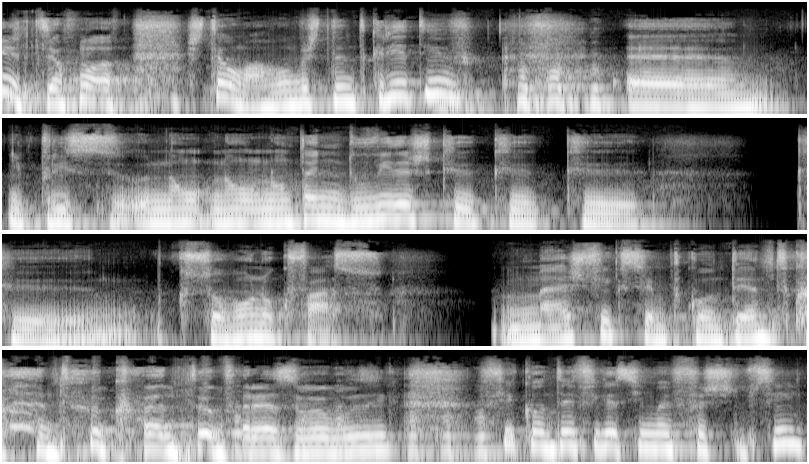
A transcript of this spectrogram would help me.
isto, é, um, isto é um álbum bastante criativo. Uh, e por isso não, não, não tenho dúvidas que, que, que, que, sou bom no que faço. Mas fico sempre contente quando, quando aparece uma música. Fico contente, fico assim meio fascinado. Sim,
